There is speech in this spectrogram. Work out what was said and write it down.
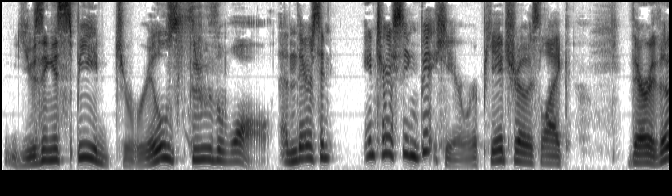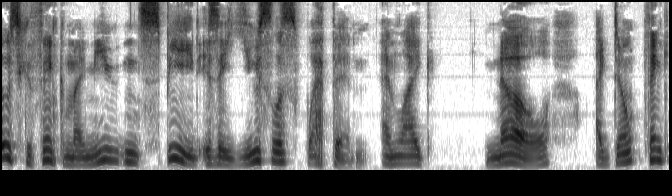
using his speed drills through the wall. And there's an interesting bit here where Pietro is like, there are those who think my mutant speed is a useless weapon. And like, no, I don't think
